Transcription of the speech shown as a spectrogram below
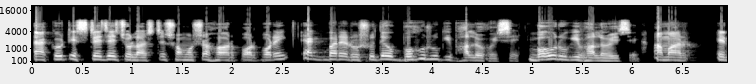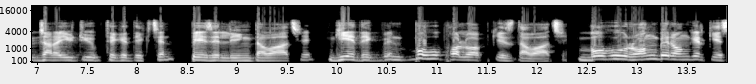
অ্যাকুইট স্টেজে চলে আসছে, সমস্যা হওয়ার পর পরেই একবারের ওষুধেও বহু রুগী ভালো হয়েছে, বহু রুগী ভালো হয়েছে। আমার এর যারা ইউটিউব থেকে দেখছেন পেজের লিঙ্ক দেওয়া আছে, গিয়ে দেখবেন বহু ফলো আপ কেস দেওয়া আছে, বহু রং বেরঙের কেস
